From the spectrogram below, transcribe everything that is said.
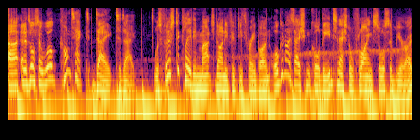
Uh, and it's also World Contact Day today. It was first declared in March 1953 by an organisation called the International Flying Saucer Bureau.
